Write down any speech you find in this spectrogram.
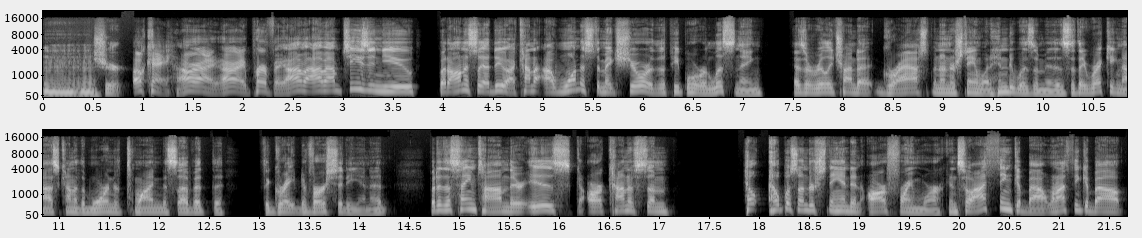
Mm-hmm. Sure. Okay. All right. All right. Perfect. I'm, I'm, I'm teasing you but honestly, I do. I kind of I want us to make sure that the people who are listening, as they're really trying to grasp and understand what Hinduism is, that they recognize kind of the more intertwinedness of it, the the great diversity in it. But at the same time, there is are kind of some help help us understand in our framework. And so I think about when I think about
